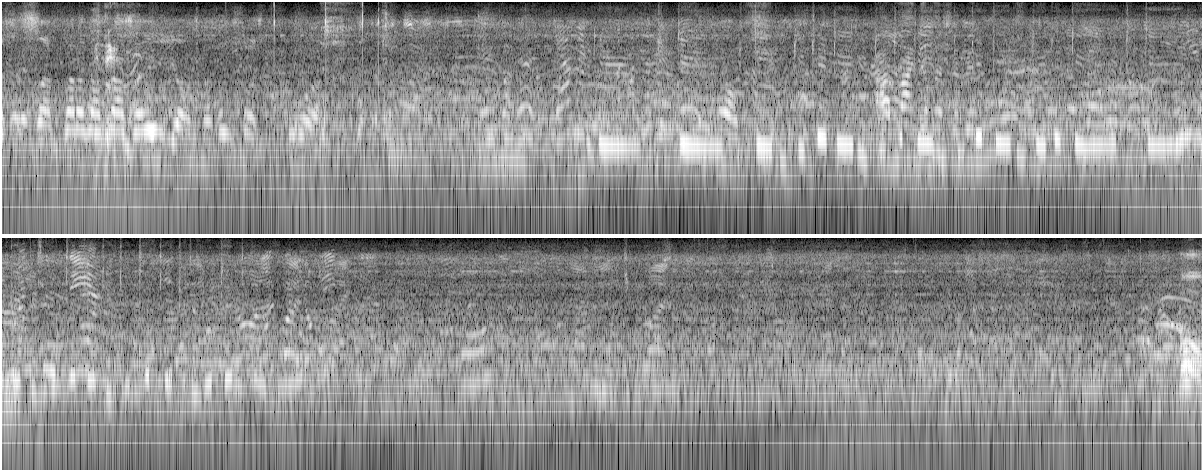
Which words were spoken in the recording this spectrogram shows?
Nossa, para dar abraço aí, ó. Tá vendo só as pessoas. Ah, vai, não é vai saber, não? Whoa,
